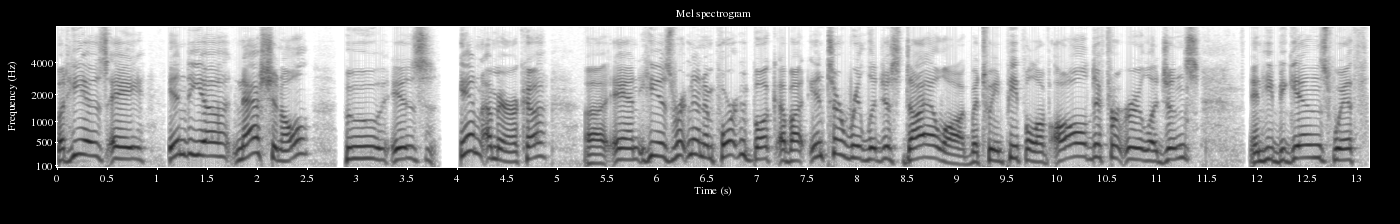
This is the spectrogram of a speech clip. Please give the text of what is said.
But he is a India national who is in America uh, and he has written an important book about interreligious dialogue between people of all different religions. And he begins with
